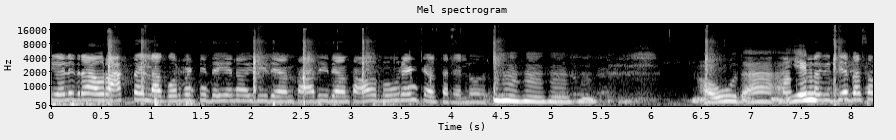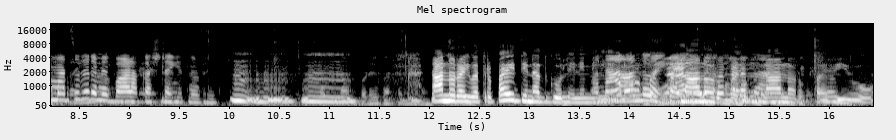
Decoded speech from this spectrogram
ಕೇಳಿದ್ರೆ ಅವ್ರು ಆಗ್ತಾ ಇಲ್ಲ. ಗೌರ್ಮೆಂಟ್ನಿಂದ ಏನೋ ಇದಿದೆ ಅಂತ ಅದಿದೆ ಅಂತ. ಅವ್ರು ನೂರೆಂಟು ಹೇಳ್ತಾರೆ ಎಲ್ಲೋದ್ರು. ಹ್ಮ್ ಹ್ಮ್ ಹ್ಮ್ ಹ್ಮ್. ಹೌದಾ? ಏನು ವಿದ್ಯಾಭ್ಯಾಸ ಮಾಡ್ತಿದ್ರೆ ನಮಗೆ ಭಾಳ ಕಷ್ಟ ಆಗಿತ್ತು ನೋಡ್ರಿ. ಹ್ಮ್ ಹ್ಮ್ ರೂಪಾಯಿ ದಿನದ ಕೂಲಿ ನಿಮಗೆ. ನಾನ್ನೂರು ರೂಪಾಯಿ ನಾನ್ನೂರು ರೂಪಾಯಿ ಅಯ್ಯೋ.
